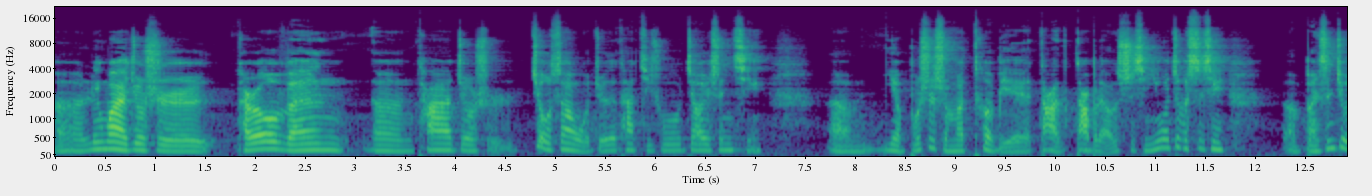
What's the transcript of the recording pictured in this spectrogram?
呃，另外就是凯尔欧文，嗯，他就是就算我觉得他提出交易申请，嗯，也不是什么特别大大不了的事情，因为这个事情呃本身就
